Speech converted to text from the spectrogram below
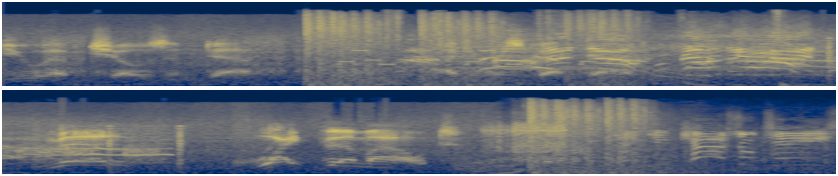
you have chosen death. Men, wipe them out. Taking casualties!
